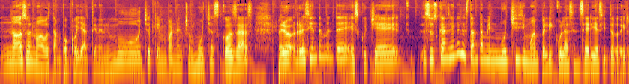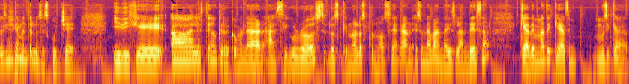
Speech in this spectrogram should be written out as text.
no son nuevos tampoco, ya tienen mucho tiempo, han hecho muchas cosas, pero recientemente escuché, sus canciones están también muchísimo en películas, en series y todo, y recientemente los escuché y dije, ah, les tengo que recomendar a Sigur Rós, los que no los conocen, es una banda islandesa que además de que hacen música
